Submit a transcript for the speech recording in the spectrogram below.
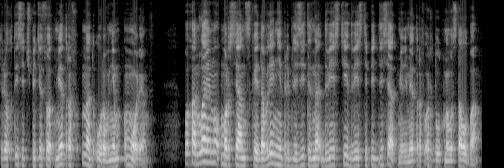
3500 метров над уровнем моря. По Ханлайну марсианское давление приблизительно 200-250 мм ртутного столба.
